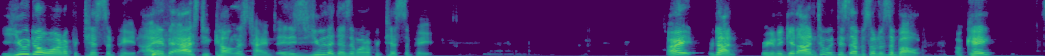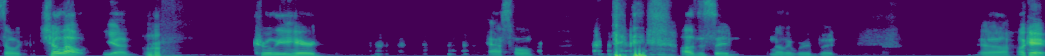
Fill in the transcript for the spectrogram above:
You don't want to participate. I have asked you countless times. It is you that doesn't want to participate. All right, we're done. We're gonna get on to what this episode is about. Okay, so chill out, you Mm. curly-haired asshole. I'll just say another word, but uh, okay.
